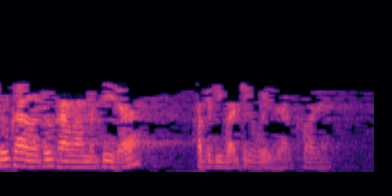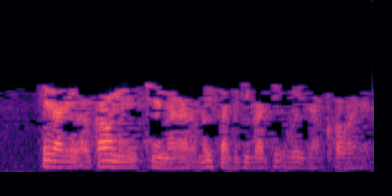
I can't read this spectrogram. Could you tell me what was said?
ဒုက္ခကိုဒုက္ခမှမသိတာအပฏิပတ်တိဝိဇ္ဇာခေါ်တယ် အဲဒါတွေအကောင်းနေထင်တာကတော့မိစ္ဆာပฏิပတ်တိဝိဇ္ဇာခေါ်ပါတယ်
